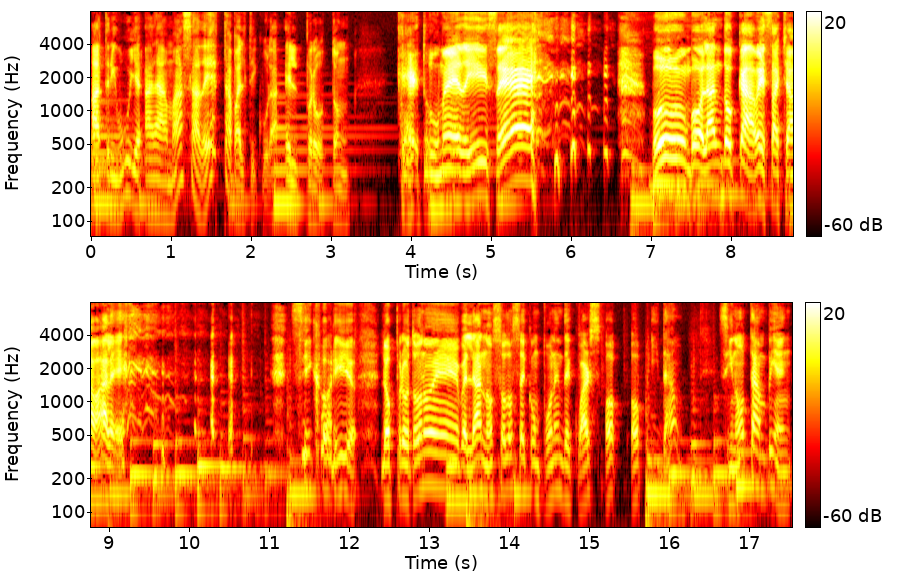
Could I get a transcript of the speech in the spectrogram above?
atribuye a la masa de esta partícula el protón. ¿Qué tú me dices? ¡Bum! Volando cabeza, chavales. sí, Corillo. Los protones, ¿verdad? No solo se componen de quarks up, up y down, sino también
